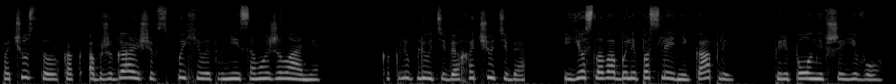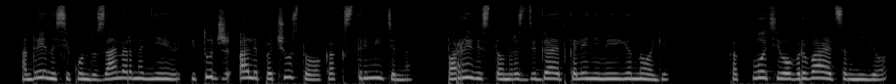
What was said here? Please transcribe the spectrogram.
почувствовав, как обжигающе вспыхивает в ней самое желание. «Как люблю тебя, хочу тебя!» Ее слова были последней каплей, переполнившей его. Андрей на секунду замер над нею, и тут же Аля почувствовала, как стремительно, порывисто он раздвигает коленями ее ноги, как плоть его врывается в нее,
